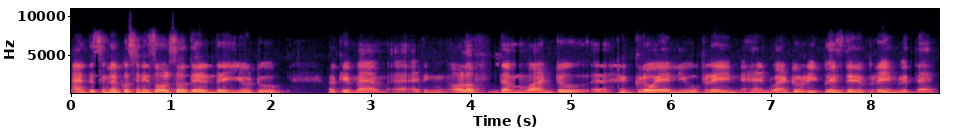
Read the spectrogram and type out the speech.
and the similar question is also there in the YouTube. Okay, ma'am. I think all of them want to uh, grow a new brain and want to replace their brain with that.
